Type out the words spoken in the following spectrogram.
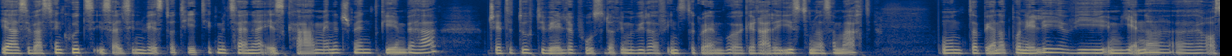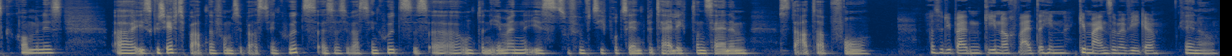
Ja, Sebastian Kurz ist als Investor tätig mit seiner SK Management GmbH, chattet durch die Welt, er postet auch immer wieder auf Instagram, wo er gerade ist und was er macht. Und der Bernhard Bonelli, wie im Jänner äh, herausgekommen ist, äh, ist Geschäftspartner von Sebastian Kurz. Also Sebastian Kurz, das äh, Unternehmen, ist zu 50 Prozent beteiligt an seinem Startup-Fonds. Also die beiden gehen auch weiterhin gemeinsame Wege. Genau.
